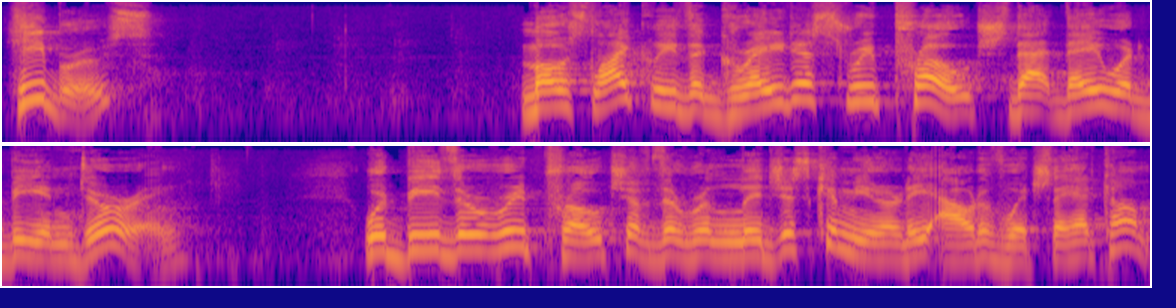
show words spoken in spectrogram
Hebrews. Most likely, the greatest reproach that they would be enduring would be the reproach of the religious community out of which they had come.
